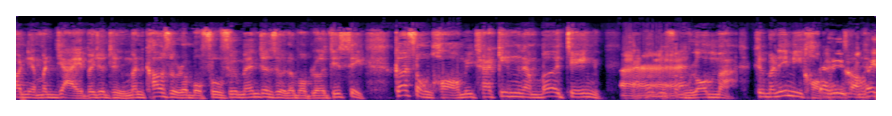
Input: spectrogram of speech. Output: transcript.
รเนี่ยมันใหญ่ไปจนถึงมันเข้าสู่ระบบ fulfillment จนสู่ระบบโลจิสติกก็ส่งของมี tracking number จริง แต่ก็คือส่งลมอะ คือมันไม่มีของแต่คือของไม่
